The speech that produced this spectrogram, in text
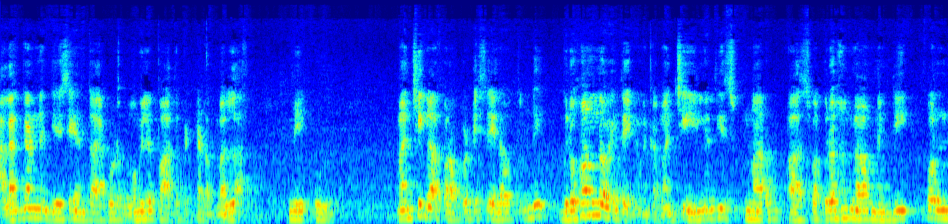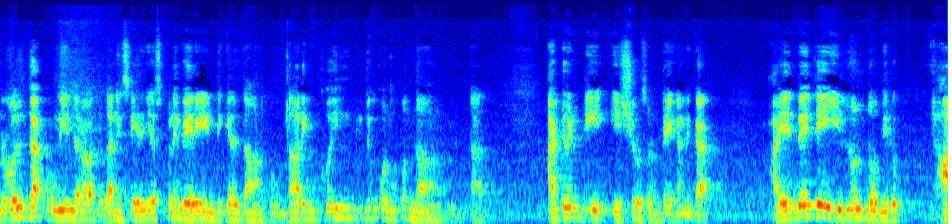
అలంకరణ చేసి అంతా కూడా భూమిలో పాత పెట్టడం వల్ల మీకు మంచిగా ప్రాపర్టీ సేల్ అవుతుంది. గృహంలో అయితే కనుక మంచి ఇల్లు తీసుకున్నారు. ఆ స్వగృహంగా ఉండింది. కొన్ని రోజులు దాకా ఉండిన తర్వాత దాన్ని సేల్ చేసుకుని వేరే ఇంటికి వెళ్దాం అనుకుంటున్నారు. ఇంకో ఇల్లు కొనుక్కుందాం అనుకుంటున్నారు. అటువంటి ఇష్యూస్ ఉంటాయి కనుక ఆ ఏదైతే ఇల్లు ఉందో మీరు ఆ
